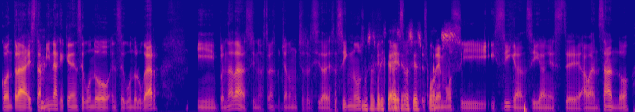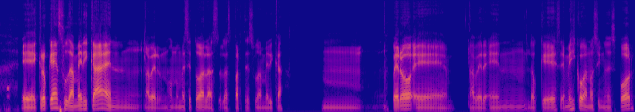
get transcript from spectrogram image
Contra Estamina, que queda en segundo, en segundo lugar. Y pues nada, si nos están escuchando, muchas felicidades a Cygnus. Muchas felicidades, Es- esperemos y, y sigan, sigan este, avanzando. Eh, creo que en Sudamérica, en, a ver, no, no me sé todas las, las partes de Sudamérica, mm, pero, eh, a ver, en lo que es, en México ganó Signos Sport,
